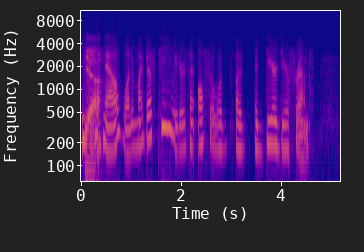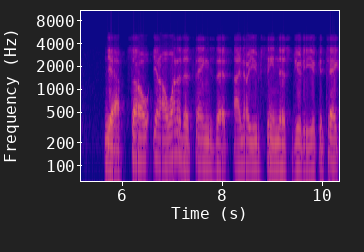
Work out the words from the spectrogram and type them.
yeah. Now one of my best team leaders and also a, a, a dear, dear friend. Yeah. So, you know, one of the things that I know you've seen this, Judy, you could take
